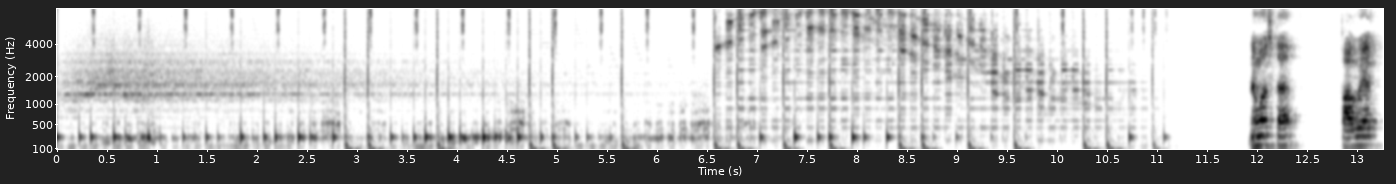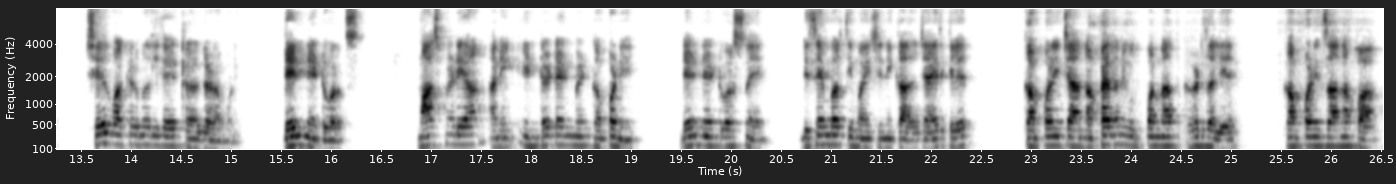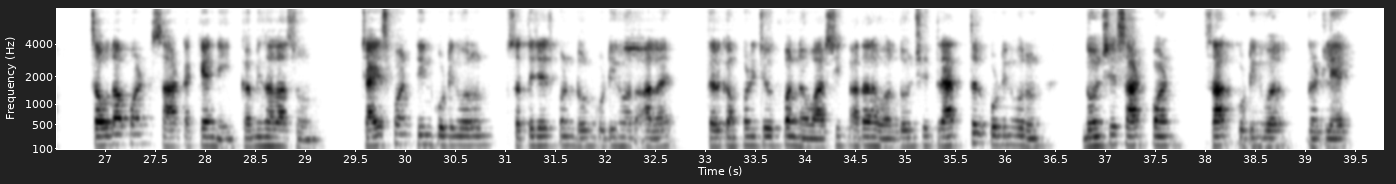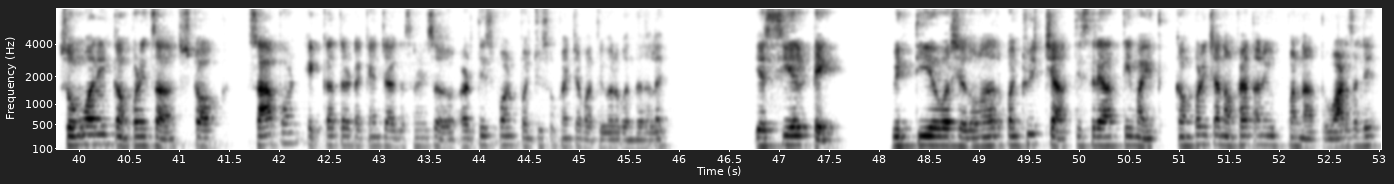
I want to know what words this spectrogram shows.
नमस्कार पाहूयात शेअर मार्केटमधील काही ठळक घडामोडी. Den Networks. मास मीडिया आणि एंटरटेनमेंट कंपनी डेन नेटवर्क्सने डिसेंबर तिमाहीचे निकाल जाहीर केलेत. कंपनीच्या नफ्यात आणि उत्पन्नात घट झाली आहे. कंपनीचा नफा चौदा पॉईंट सहा टक्क्यांनी कमी झाला असून चाळीस पॉईंट तीन कोटींवरून सत्तेचाळीस पॉईंट दोन कोटींवर आलाय. तर कंपनीचे उत्पन्न वार्षिक आधारावर दोनशे त्र्याहत्तर कोटींवरून दोनशे साठ पॉईंट सात कोटींवर घटले आहे. सोमवारी कंपनीचा स्टॉक सहा पॉईंट एकाहत्तर टक्क्यांच्या घसरणीसह अडतीस पॉईंट पंचवीस रुपयांच्या पातळीवर बंद झालाय. एस सी एल टेक वित्तीय वर्ष दोन हजार पंचवीसच्या तिसऱ्या तिमाहीत कंपनीच्या नफ्यात आणि उत्पन्नात वाढ झाली.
